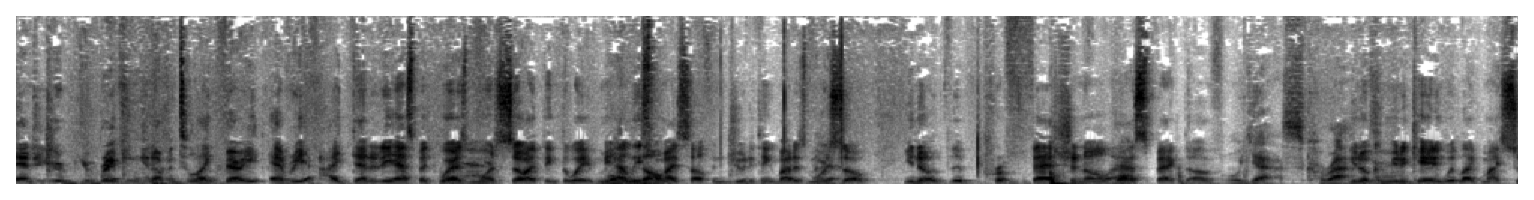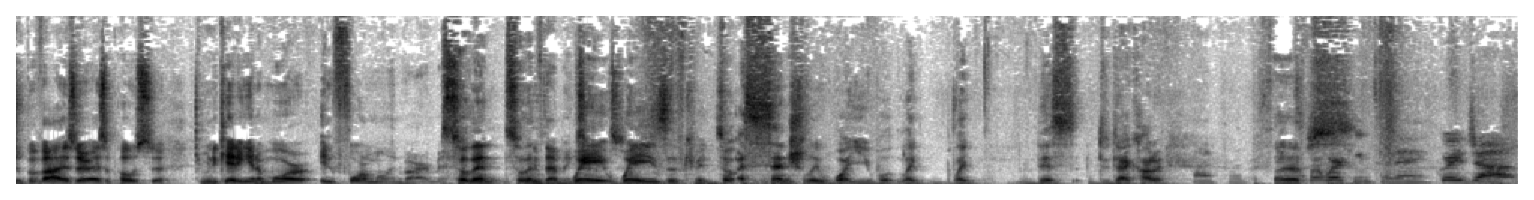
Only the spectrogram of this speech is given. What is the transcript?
Andrew, you're you're breaking it up into like very every identity aspect, whereas Yeah. more so, I think the way me, Well, at least no. for myself and Judy think about it is more Okay. so, you know, the professional Well- aspect of Well, yes, correct. you know Yeah. communicating with like my supervisor as opposed to communicating in a more informal environment. So then, so If that then, way, sense. ways of commu- so essentially, what you like, like this dichotomy. Bye, Flips. Flips. Thanks for working today. Great job.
